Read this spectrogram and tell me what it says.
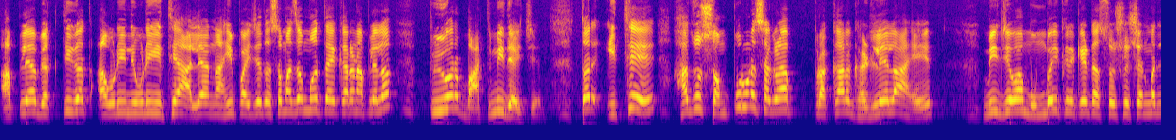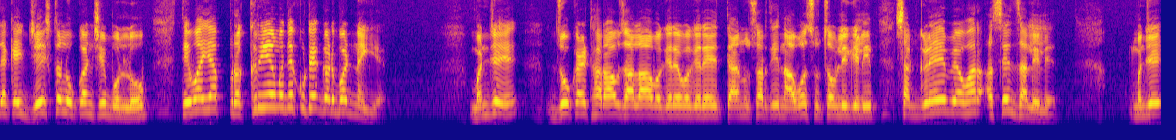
आपल्या व्यक्तिगत आवडीनिवडी इथे आल्या नाही पाहिजेत असं माझं मत आहे कारण आपल्याला प्युअर बातमी द्यायची आहे. तर इथे हा जो संपूर्ण सगळा प्रकार घडलेला आहे मी जेव्हा मुंबई क्रिकेट असोसिएशनमधल्या काही ज्येष्ठ लोकांशी बोललो तेव्हा या प्रक्रियेमध्ये कुठे गडबड नाही आहे म्हणजे जो काही ठराव झाला वगैरे वगैरे त्यानुसार ती नावं सुचवली गेली. सगळे व्यवहार असेच झालेले आहेत. म्हणजे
